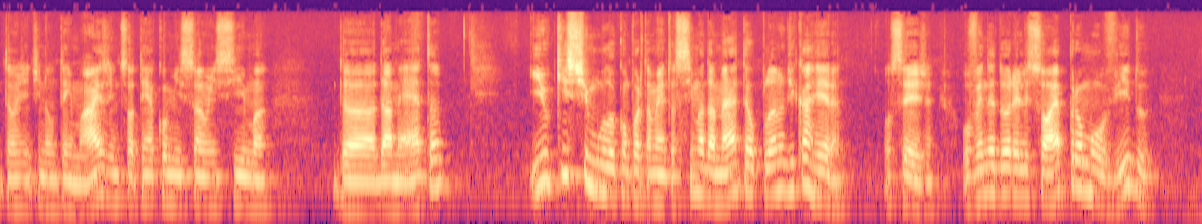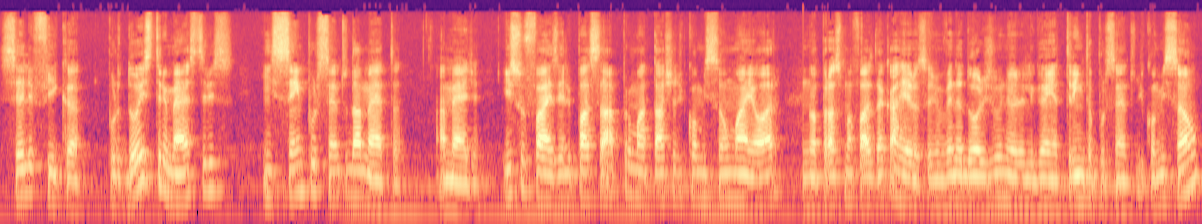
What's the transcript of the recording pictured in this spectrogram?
então a gente não tem mais, a gente só tem a comissão em cima da, da meta. E o que estimula o comportamento acima da meta é o plano de carreira. Ou seja, o vendedor ele só é promovido se ele fica por dois trimestres em 100% da meta, a média. Isso faz ele passar para uma taxa de comissão maior na próxima fase da carreira. Ou seja, um vendedor júnior ele ganha 30% de comissão,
